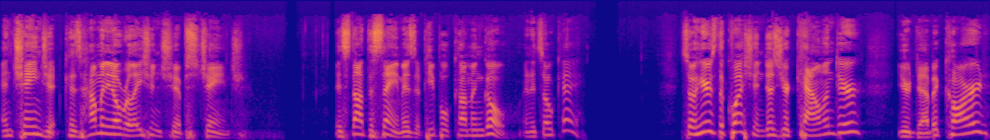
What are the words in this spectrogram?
and change it. Because how many know relationships change? It's not the same, is it? People come and go, and it's okay. So here's the question Does your calendar, your debit card,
